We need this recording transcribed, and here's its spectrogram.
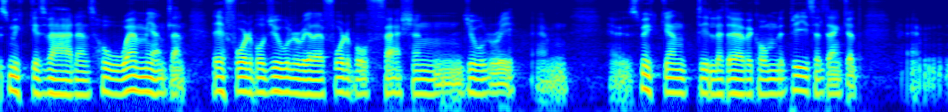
smyckesvärldens H&M egentligen. Det är affordable jewelry eller affordable fashion jewelry. Ehm, smycken till ett överkomligt pris helt enkelt. Ehm,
